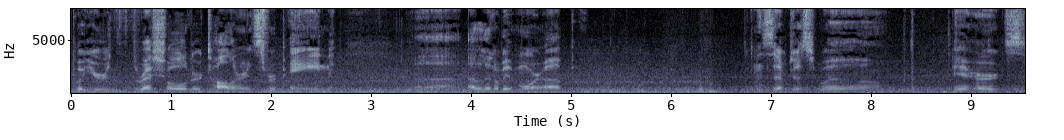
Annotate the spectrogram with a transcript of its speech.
put your threshold or tolerance for pain uh, a little bit more up instead of just, well, it hurts.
